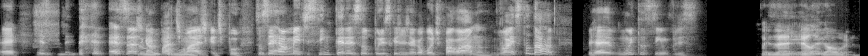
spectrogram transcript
É, es- essa eu acho É que é a parte bom. mágica. Tipo, se você realmente se interessou por isso que a gente acabou de falar, mano, vai estudar. É muito simples. Pois é, é E- legal, velho.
